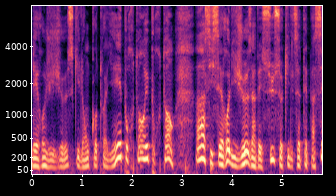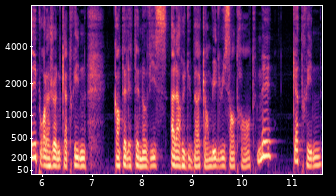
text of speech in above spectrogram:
les religieuses qui l'ont côtoyée. Et pourtant, et pourtant, ah, si ces religieuses avaient su ce qu'il s'était passé pour la jeune Catherine quand elle était novice à la rue du Bac en 1830, mais Catherine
